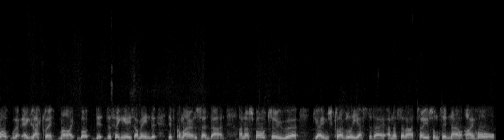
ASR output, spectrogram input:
Well, exactly, Mike. But the, the thing is, I mean, they've come out and said that, and I spoke to uh, James Cleverly yesterday, and I said, I'll tell you something now. I hope,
